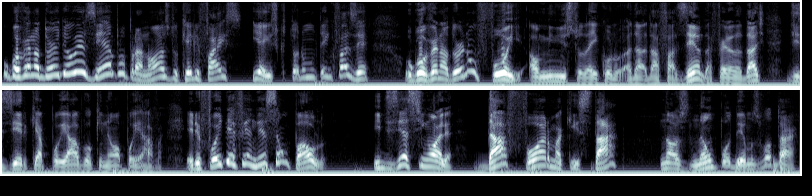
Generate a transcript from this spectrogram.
O governador deu exemplo para nós do que ele faz e é isso que todo mundo tem que fazer. O governador não foi ao ministro da, da, da Fazenda, Fernando Haddad, dizer que apoiava ou que não apoiava. Ele foi defender São Paulo e dizer assim: olha, da forma que está, nós não podemos votar.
